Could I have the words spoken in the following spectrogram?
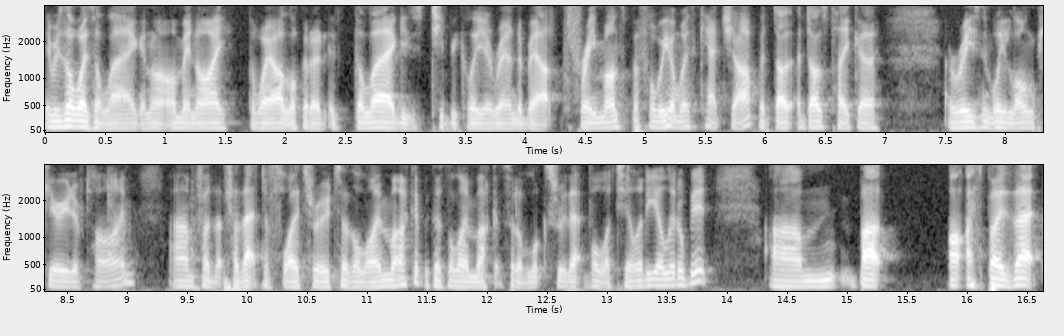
there is always a lag, and I, I, mean, I the way I look at it, it, the lag is typically around about three months before we almost catch up. It, do, it does take a, a reasonably long period of time um, for that for that to flow through to the loan market because the loan market sort of looks through that volatility a little bit. Um, but I, I suppose that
